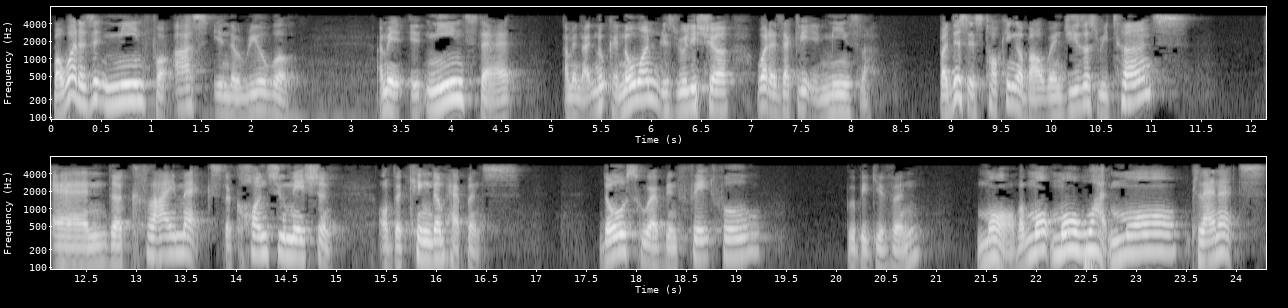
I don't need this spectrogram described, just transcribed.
But what does it mean for us in the real world? I mean, it means that, I mean, like, okay, no one is really sure what exactly it means. Lah. But this is talking about when Jesus returns and the climax, the consummation of the kingdom happens. Those who have been faithful will be given more. But more, more what? More planets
